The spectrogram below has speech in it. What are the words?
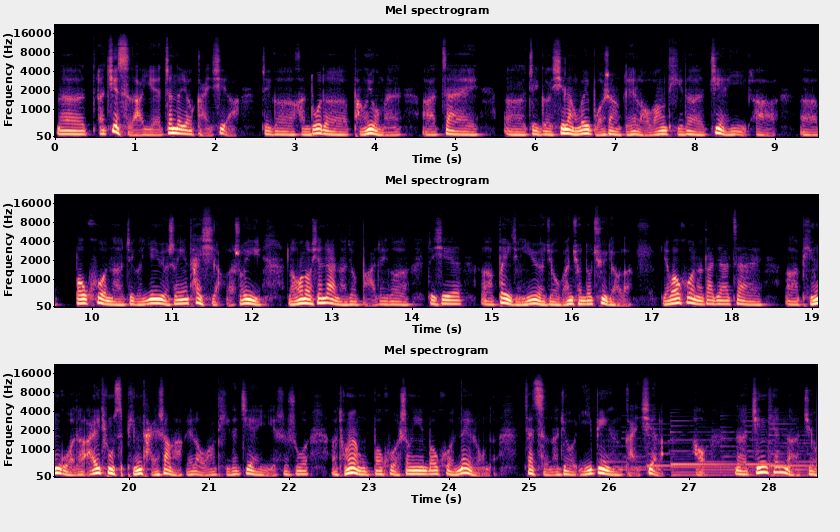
那呃借此啊，也真的要感谢啊，这个很多的朋友们啊在。呃，这个新浪微博上给老王提的建议啊，呃，包括呢，这个音乐声音太响了，所以老王到现在呢就把这个这些呃背景音乐就完全都去掉了。也包括呢，大家在啊苹果的 iTunes 平台上啊给老王提的建议是说，啊，同样包括声音，包括内容的，在此呢就一并感谢了。好，那今天呢就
